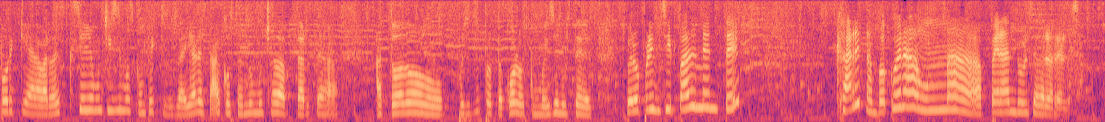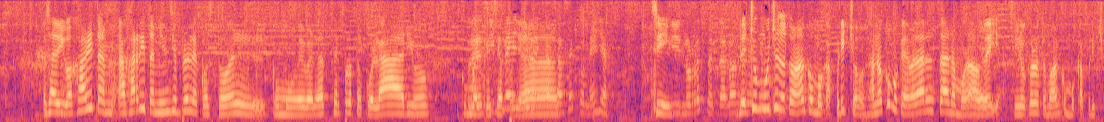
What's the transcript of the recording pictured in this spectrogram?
porque la verdad es que sí había muchísimos conflictos. O sea, ella le estaba costando mucho adaptarse a, a todo, pues estos protocolos, como dicen ustedes. Pero principalmente, Harry tampoco era una pera en dulce de la realeza. O sea, digo, a Harry, tam- a Harry también siempre le costó el, como de verdad ser protocolario, como Pero el que se apoyaba. casarse con ella. Sí. Y no respetaron. De hecho, muchos lo tomaban como capricho. O sea, no como que de verdad estaba enamorado de ella, sino que lo tomaban como capricho.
